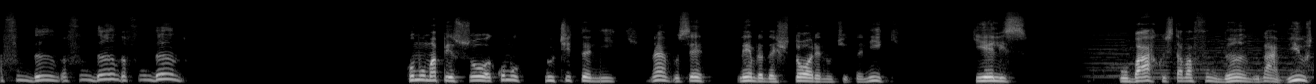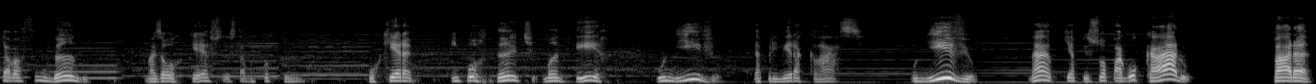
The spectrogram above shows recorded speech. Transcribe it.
afundando, afundando, afundando. Como uma pessoa, como no Titanic. Né? Você lembra da história no Titanic? Que eles. O barco estava afundando, o navio estava afundando, mas a orquestra estava tocando. Porque era importante manter o nível da primeira classe, o nível né, que a pessoa pagou caro para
